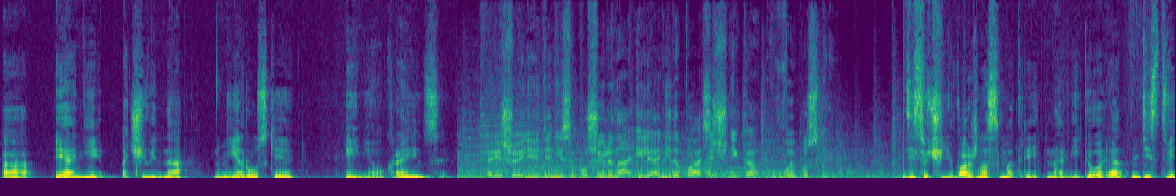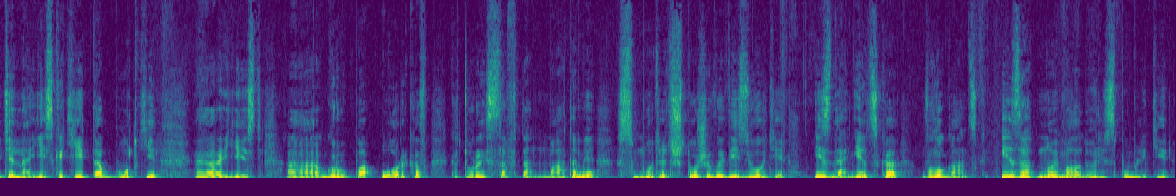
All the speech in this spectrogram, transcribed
А, и они, очевидно, не русские и не украинцы. Решение Дениса Пушилина и Леонида Пасечника в выпуске. Здесь очень важно смотреть на видеоряд. Действительно, есть какие-то будки, э, есть а, группа орков, которые с автоматами смотрят, что же вы везете из Донецка в Луганск, из одной молодой республики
